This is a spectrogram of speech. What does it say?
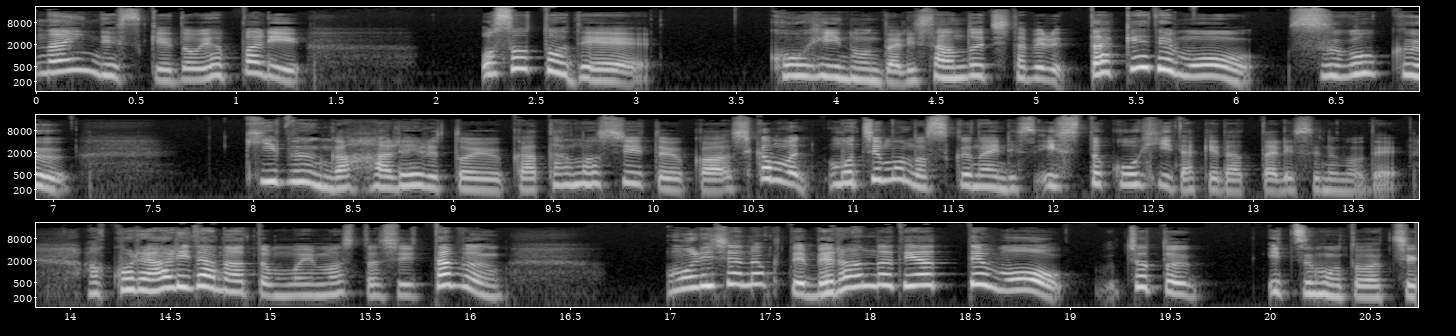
ないんですけどやっぱりお外でコーヒー飲んだりサンドイッチ食べるだけでもすごく気分が晴れるというか楽しいというかしかも持ち物少ないんです。椅子とコーヒーだけだったりするので。あこれありだなと思いましたし多分森じゃなくてベランダでやってもちょっといつもとは違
